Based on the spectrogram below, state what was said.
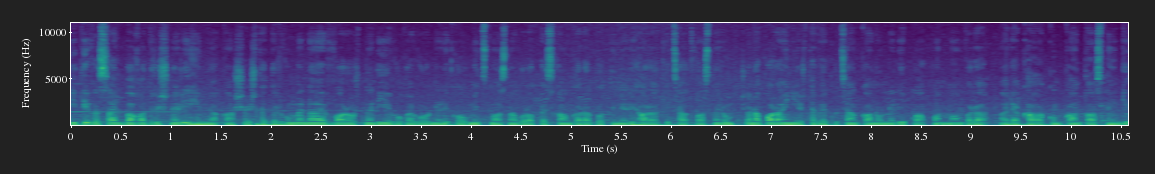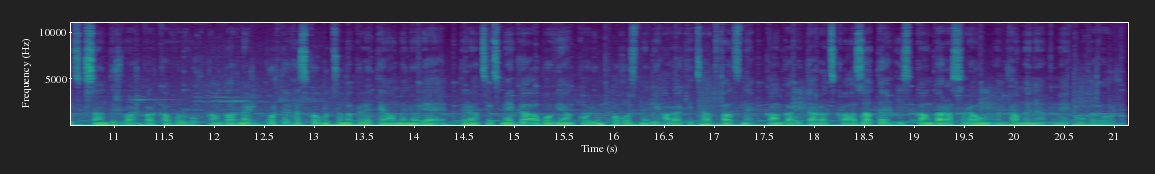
ի թիվս այլ բաղադրիչների հիմնական շեշտը դրվում է նաեւ վարորդների եւ ուղևորների կողմից մասնավորապես կանգարագոտիների հարակից հատվածներում ճանապարհային երթևեկության կանոնների պահպանման վրա։ Մայրաքաղաքում կան 15-ից 20 դժվար կարգավորվող կանգառներ, որտեղ հսկողությունը գրեթե ամենօրյա է։ Դրանցից մեկը Աբովյան Կորյուն փողոցների հարակից հատվածն է։ Կանգառի տարածքը ազատ է, իսկ կանգառասրահում ընդամենը 1 ուղևոր։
